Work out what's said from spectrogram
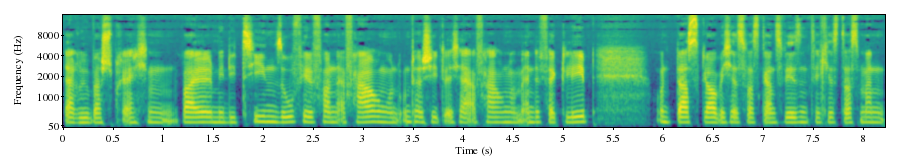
darüber sprechen, weil Medizin so viel von Erfahrung und unterschiedlicher Erfahrung im Endeffekt lebt. Und das, glaube ich, ist was ganz Wesentliches, dass man,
